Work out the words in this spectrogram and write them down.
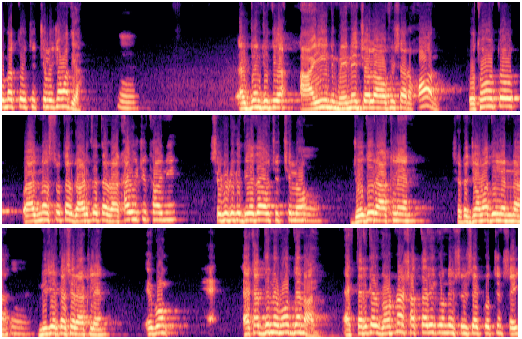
ওনার তো উচিত ছিল জমা দেওয়া হুম। একজন যদি আইন মেনে চলা অফিসার হন প্রথমত আগ্নেয়াস্ত্র তার গাড়িতে তার রাখাই উচিত হয়নি সিকিউরিটিকে দিয়ে দেওয়া উচিত ছিল। যদি রাখলেন সেটা জমা দিলেন না নিজের কাছে রাখলেন এবং এক আধ দিনের মধ্যে নয় এক তারিখের ঘটনা সাত তারিখ উনি সুইসাইড করছেন সেই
